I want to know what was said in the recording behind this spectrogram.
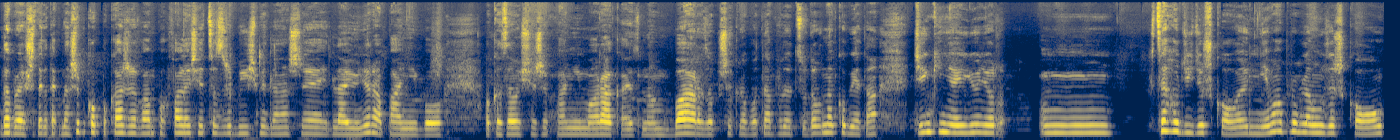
Dobra, jeszcze tak, tak na szybko pokażę Wam, pochwalę się, co zrobiliśmy dla naszej, dla juniora pani, bo okazało się, że pani ma raka. Jest nam bardzo przykro, bo naprawdę cudowna kobieta. Dzięki niej junior mm, chce chodzić do szkoły, nie ma problemu ze szkołą.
